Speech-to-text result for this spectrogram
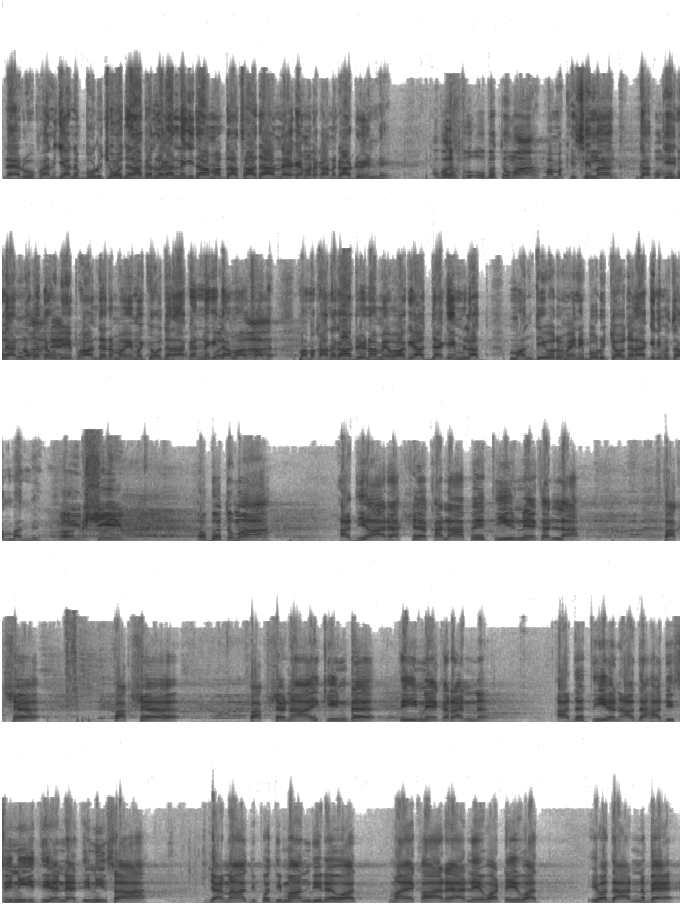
නෑ රූපන් කියන්නේ බොරු චෝදනා කරලා ගන්න එක ඉතාමත් අසාධාරණ. ඒකයි මට කනගාටු වෙන්නේ. ඔබ ඔබ- ඔබතුමා මම කිසිම ගත් ඔබතුමා නොගත උදේ. පාන්දරම එහෙම චෝදනා කරන එක ඉතාම අසාධාරණ. මම කනගාටු වෙනවා මේ වගේ අත්දැකීම්ලත් මන්ත්‍රීවරු මෙනි බොරු චෝදනා කිරීම සම්බන්ධයෙන්. ඔබතුමා අධ්‍යාරක්ෂ කලාපේ තීරණය කරලා පක්ෂ පක්ෂ පක්ෂ නායකින්ට තීරණය කරන්න. අද තියන අද හදිසි නීතිය නැති නිසා ජනාධිපති මන්දිරවත් මයකාර්යාලය වටේවත් ඒව දාන්න බෑ.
